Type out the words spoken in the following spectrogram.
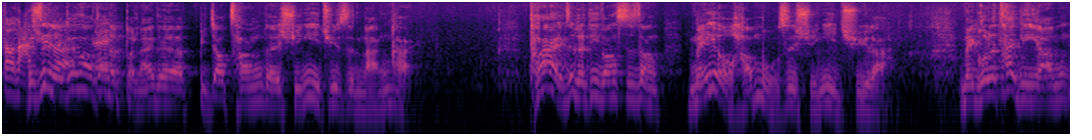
到哪可是？雷根号它的本来的比较长的巡弋区是南海，台海这个地方事实上没有航母是巡弋区啦。美国的太平洋，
